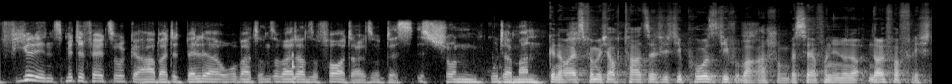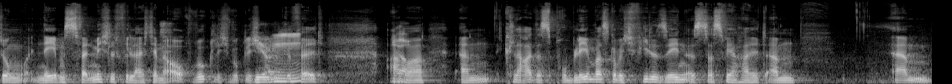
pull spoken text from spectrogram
viel ins Mittelfeld zurückgearbeitet, Bälle erobert und so weiter und so fort. Also das ist schon ein guter Mann. Genau, er ist für mich auch tatsächlich die positive Überraschung bisher von den Neuverpflichtungen, neben Sven Michel vielleicht, der mir auch wirklich, wirklich ja. gut mhm. gefällt. Aber ja. ähm, klar, das Problem, was, glaube ich, viele sehen, ist, dass wir halt ähm, ähm,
